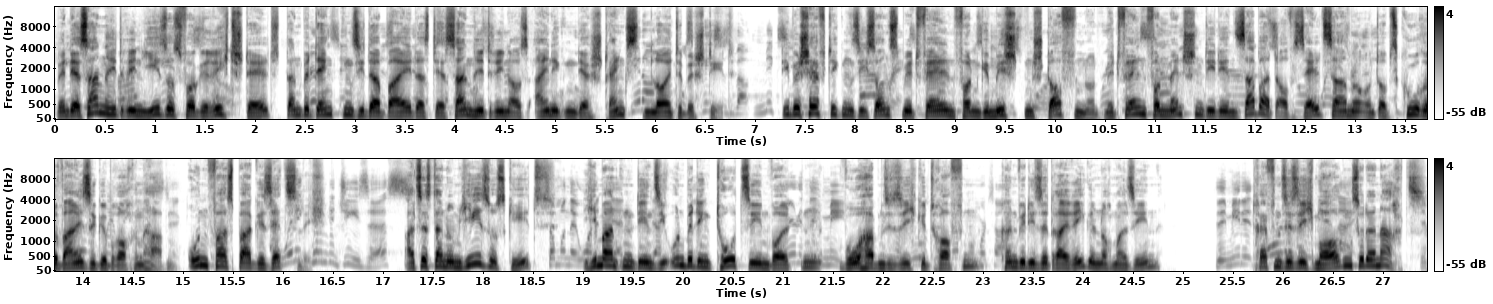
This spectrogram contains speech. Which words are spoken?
Wenn der Sanhedrin Jesus vor Gericht stellt, dann bedenken Sie dabei, dass der Sanhedrin aus einigen der strengsten Leute besteht. Die beschäftigen sich sonst mit Fällen von gemischten Stoffen und mit Fällen von Menschen, die den Sabbat auf seltsame und obskure Weise gebrochen haben. Unfassbar gesetzlich. Als es dann um Jesus geht, jemanden, den sie unbedingt tot sehen wollten, wo haben sie sich getroffen? Können wir diese drei Regeln nochmal sehen? Treffen Sie sich morgens oder nachts?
